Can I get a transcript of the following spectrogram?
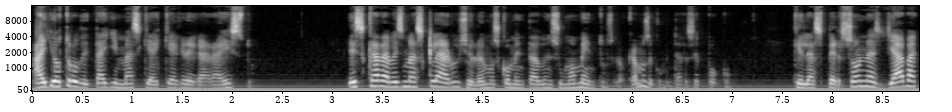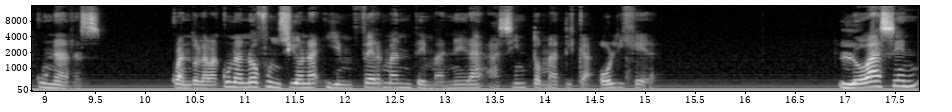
Hay otro detalle más que hay que agregar a esto. Es cada vez más claro, y se lo hemos comentado en su momento, se lo acabamos de comentar hace poco, que las personas ya vacunadas, cuando la vacuna no funciona y enferman de manera asintomática o ligera, lo hacen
